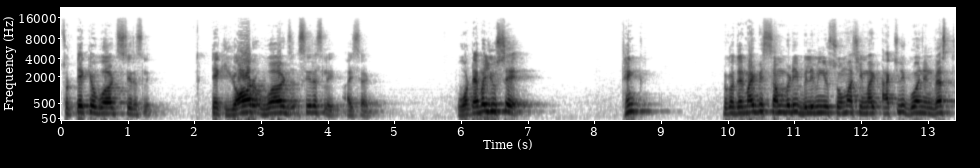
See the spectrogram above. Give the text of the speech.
So take your words seriously. Take your words seriously, I said. Whatever you say, think because there might be somebody believing you so much, he might actually go and invest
